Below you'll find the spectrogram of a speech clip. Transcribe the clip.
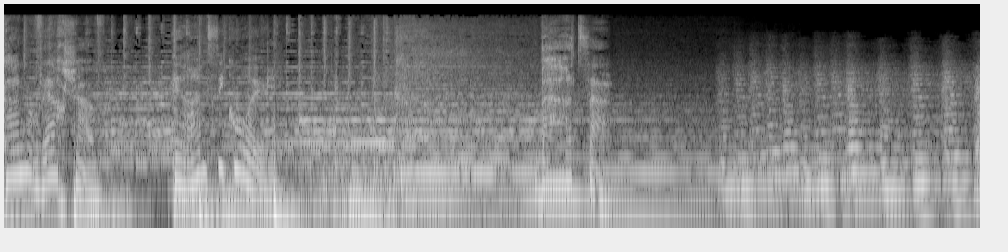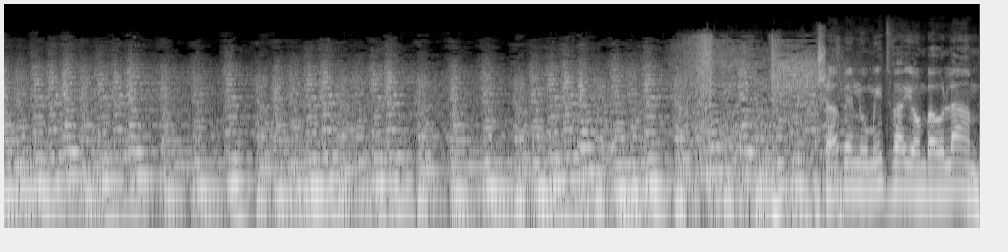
כאן ועכשיו, ערן סיקורל. בהרצה השעה הבינלאומית והיום בעולם.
